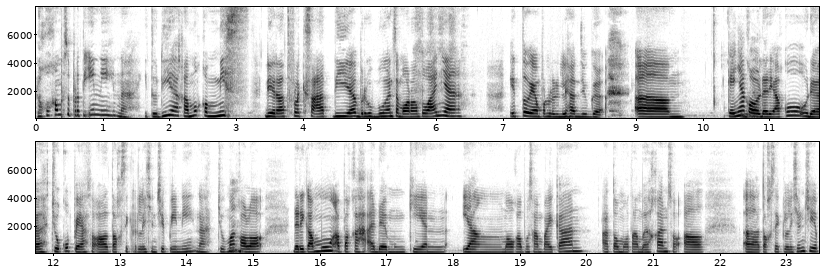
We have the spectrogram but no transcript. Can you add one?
lo kok kamu seperti ini? Nah itu dia kamu kemis di red flag saat dia berhubungan sama orang tuanya. Itu yang perlu dilihat juga. Um, Kayaknya kalau dari aku udah cukup ya soal toxic relationship ini. Nah, cuma hmm. kalau dari kamu apakah ada mungkin yang mau kamu sampaikan atau mau tambahkan soal uh, toxic relationship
